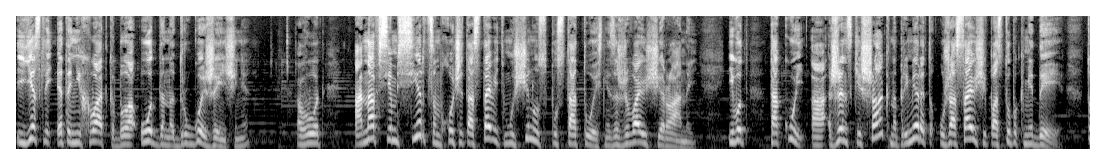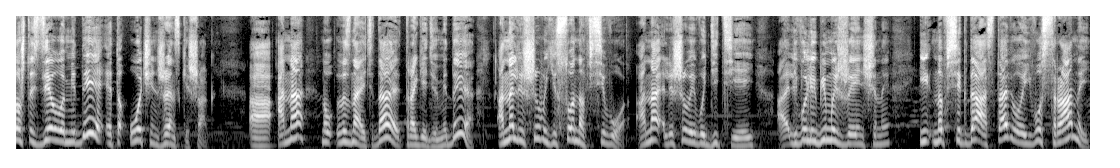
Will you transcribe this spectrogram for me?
И если эта нехватка была отдана другой женщине, вот, она всем сердцем хочет оставить мужчину с пустотой, с незаживающей раной. И вот такой а, женский шаг, например, это ужасающий поступок Медеи. То, что сделала Медея, это очень женский шаг. А, она, ну, вы знаете, да, трагедию Медея, она лишила Есона всего. Она лишила его детей, а, его любимой женщины, и навсегда оставила его сраной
